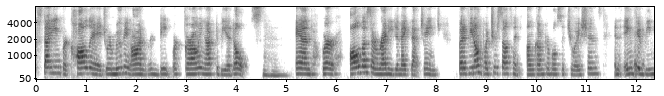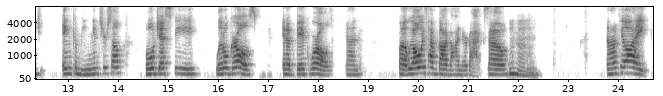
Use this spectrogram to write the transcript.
studying for college, we're moving on, we're being, we're growing up to be adults, Mhm. and we're all of us are ready to make that change. But if you don't put yourself in uncomfortable situations and inconvenience inconvenience yourself, we'll just be little girls in a big world and but we always have God behind our back. So Mhm. and I feel like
